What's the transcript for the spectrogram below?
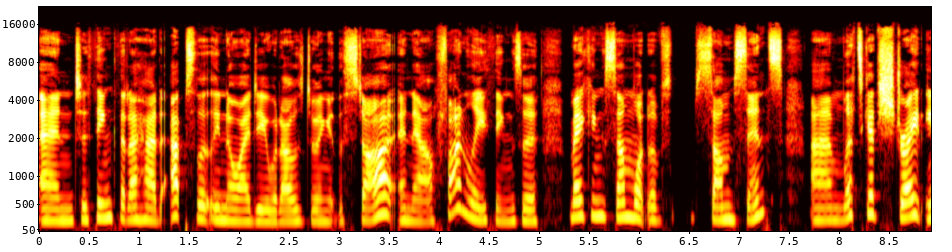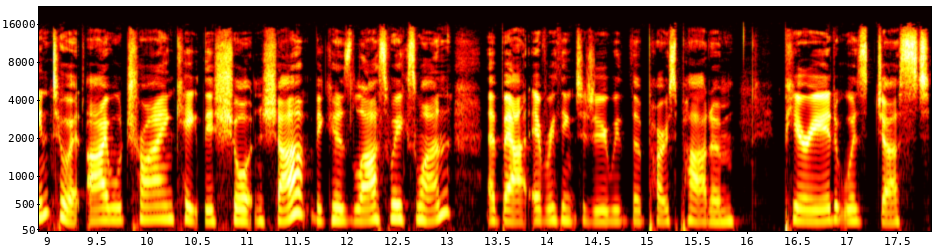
And to think that I had absolutely no idea what I was doing at the start, and now finally things are making somewhat of some sense. Um, let's get straight into it. I will try and keep this short and sharp because last week's one about everything to do with the postpartum period was just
